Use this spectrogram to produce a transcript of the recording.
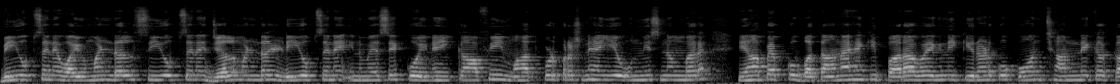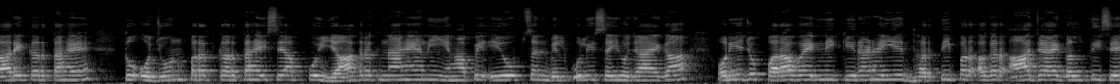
बी ऑप्शन है वायुमंडल, सी ऑप्शन है जलमंडल, डी ऑप्शन है इनमें से कोई नहीं। काफ़ी महत्वपूर्ण प्रश्न है, ये 19 नंबर यहाँ पे आपको बताना है कि परावैग्निक किरण को कौन छानने का कार्य करता है तो ओजोन परत करता है, इसे आपको याद रखना है, यानी यहाँ पे ए ऑप्शन बिल्कुल ही सही हो जाएगा। और ये जो परावैग्निक किरण है, ये धरती पर अगर आ जाए गलती से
